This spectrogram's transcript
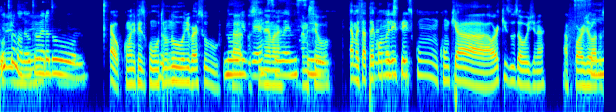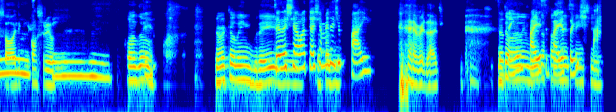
Ultron não, né? Ultron era do. É, como ele fez com o Ultron no universo No da- do universo cinema, né? No MCU. MCU. É, mas até como ele fez com, com o que a Orcs usa hoje, né? A Forge lá do Sol, ele Sim, construiu. sim. É. quando. Pior que eu lembrei Celestial do, até chama ele de pai. É verdade. Se eu Então, eu tenho um pai, esse pai é recente.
